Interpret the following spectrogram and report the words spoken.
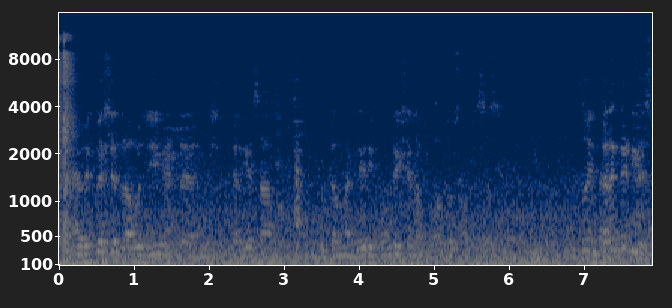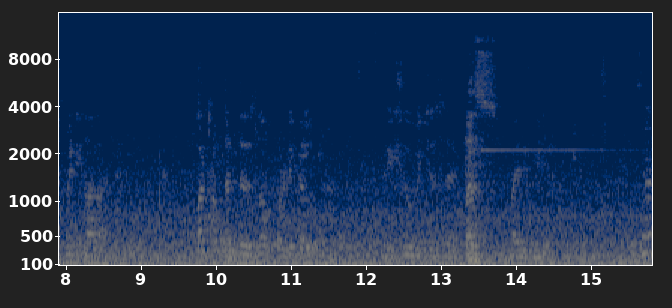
I have requested Rahulji and uh, Mr. Karge Saab to come and lay the foundation of all those offices. So in connected, he is meeting all of them. Apart from that, there is no political issue which is uh, buzz by the media. Sir,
